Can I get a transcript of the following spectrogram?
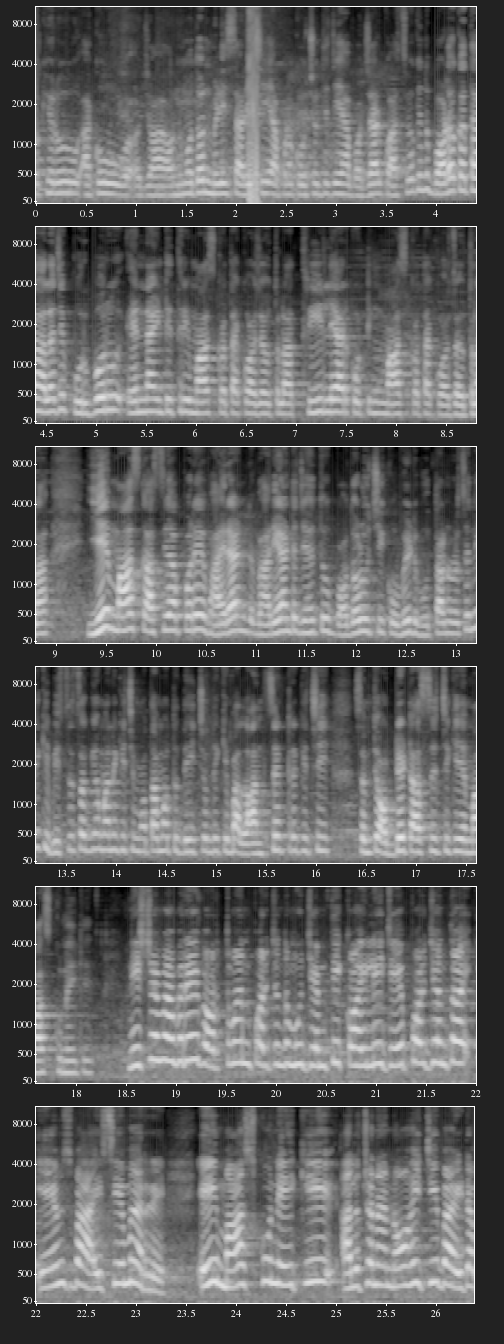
पक्ष अनुमोदन मिल सारी आप कहते हैं बजार को आसो कि बड़ कथा है पूर्वर एन नाइंटी थ्री मस्क क्या कहला थ्री लेयार कोटिंग मस्क क्या कहला ये मस्क आसवा पर भाइराट भारियांट जेहेतु बदलुच्च कॉविड भूताणु से कि विशेषज्ञ मैंने किसी मतामत देखते कि लानसेट्रे किसी सेमती अपडेट आसी कि ये मास्क को নিশ্চয় ভাবে বর্তমান পর্যন্ত মু যেমতি কইলি যে পর্যন্ত এমস বা আইসিএমআর রে এই মাস্কু নেইকি আলোচনা ন হইছি বা এটা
